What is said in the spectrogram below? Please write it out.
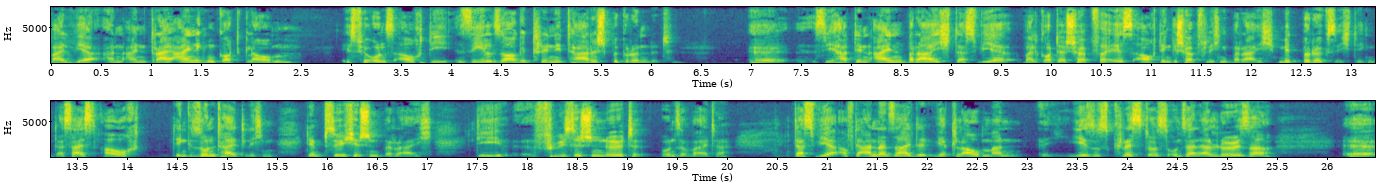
weil wir an einen dreieinigen Gott glauben, ist für uns auch die Seelsorge trinitarisch begründet. Äh, sie hat den einen Bereich, dass wir, weil Gott der Schöpfer ist, auch den geschöpflichen Bereich mit berücksichtigen. Das heißt auch den gesundheitlichen, den psychischen Bereich, die physischen Nöte und so weiter. Dass wir auf der anderen Seite, wir glauben an Jesus Christus, unseren Erlöser, äh,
